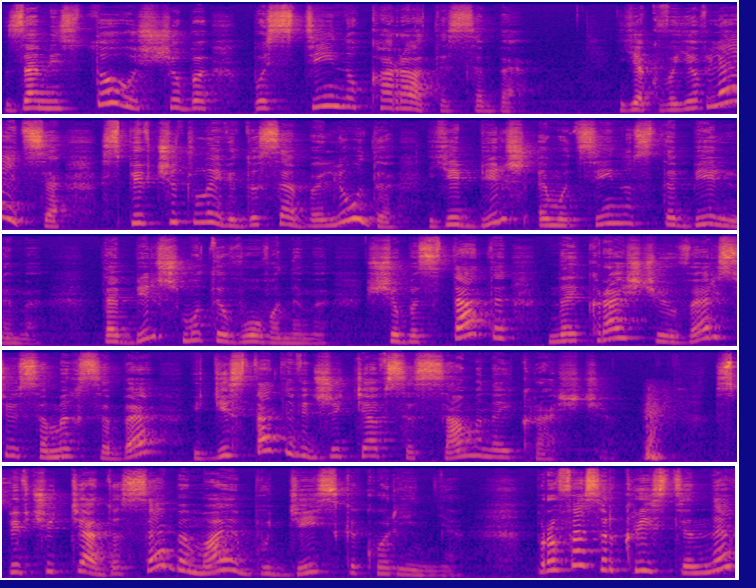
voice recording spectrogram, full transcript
замість того, щоб постійно карати себе. Як виявляється, співчутливі до себе люди є більш емоційно стабільними та більш мотивованими, щоб стати найкращою версією самих себе і дістати від життя все саме найкраще. Співчуття до себе має буддійське коріння. Професор Крістін Неф,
